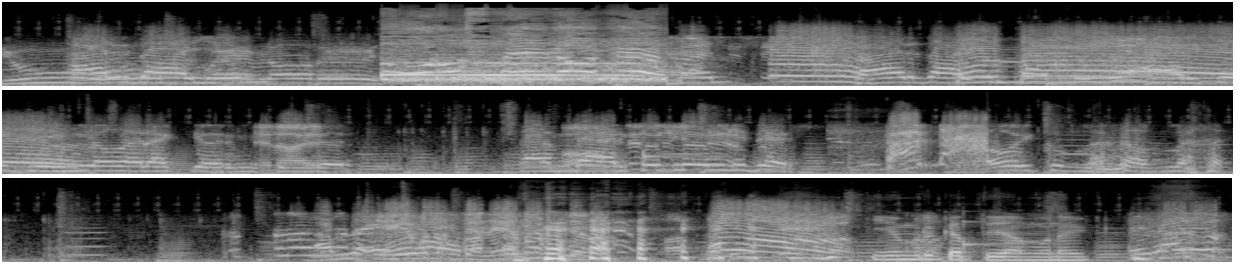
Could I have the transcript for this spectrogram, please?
Her daim. bu evladı. ben her daim pembeyi erkek rengi olarak görmüşümdür. Pembe erkek rengidir. Oy kullan abla. Abla Neye eve bak. basacaksın neye basacaksın? Yumruk atıyor amına. koyayım. Helal olsun.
